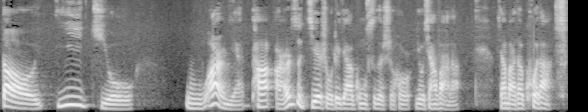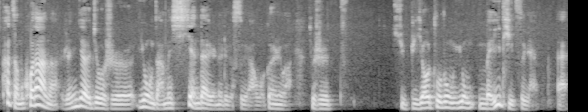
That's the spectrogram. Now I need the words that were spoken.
到一九。五二年，他儿子接手这家公司的时候有想法了，想把它扩大。他怎么扩大呢？人家就是用咱们现代人的这个思维啊，我个人认为啊，就是去比较注重用媒体资源，哎，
